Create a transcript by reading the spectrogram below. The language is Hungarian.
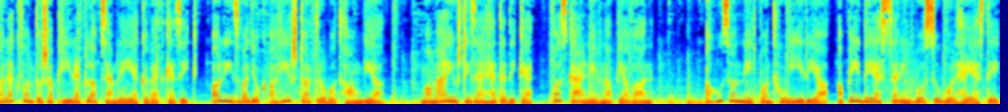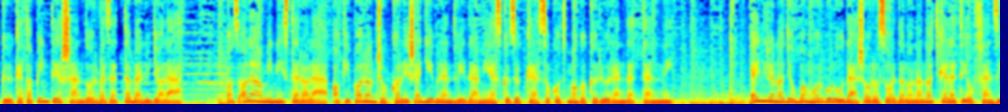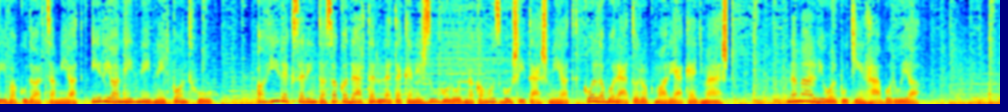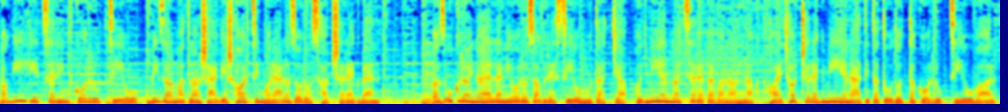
A legfontosabb hírek lapszemléje következik. Alíz vagyok, a hírstart robot hangja. Ma május 17-e, Paszkál névnapja van. A 24.hu írja, a PDS szerint bosszúból helyezték őket a Pintér Sándor vezette belügy alá. Az alá a miniszter alá, aki parancsokkal és egyéb rendvédelmi eszközökkel szokott maga körül rendet tenni. Egyre nagyobb a morgolódás orosz oldalon a nagykeleti offenzíva kudarca miatt, írja a 444.hu. A hírek szerint a szakadár területeken is zúgolódnak a mozgósítás miatt, kollaborátorok marják egymást. Nem áll jól Putyin háborúja. A G7 szerint korrupció, bizalmatlanság és harci morál az orosz hadseregben. Az Ukrajna elleni orosz agresszió mutatja, hogy milyen nagy szerepe van annak, ha egy hadsereg mélyen átitatódott a korrupcióval.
